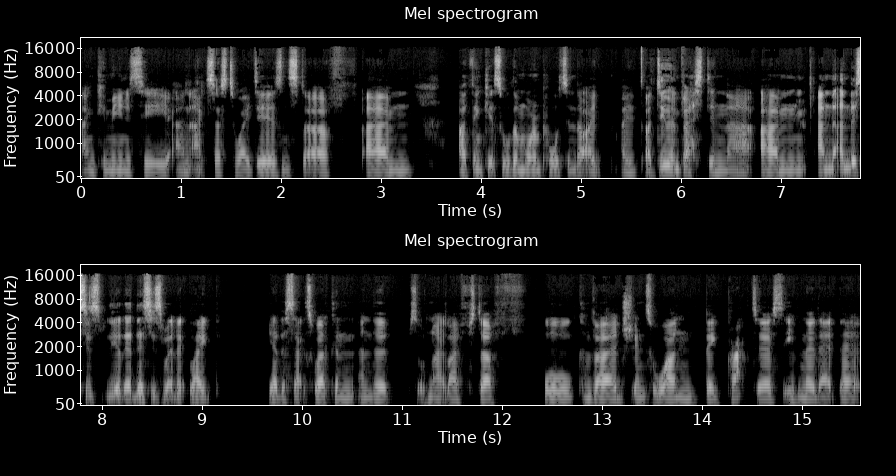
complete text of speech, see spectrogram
and community and access to ideas and stuff um, I think it's all the more important that I I, I do invest in that. Um, and and this is this is what like yeah, the sex work and, and the sort of nightlife stuff all converge into one big practice, even though they're they're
